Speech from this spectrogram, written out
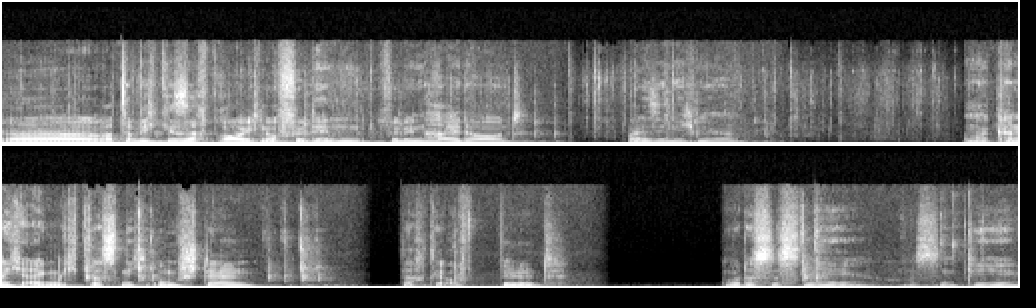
ah, was habe ich gesagt, brauche ich noch für den, für den Hideout? Weiß ich nicht mehr. Aber kann ich eigentlich das nicht umstellen? Ich dachte auf Bild. Aber das ist, nee, das sind die...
